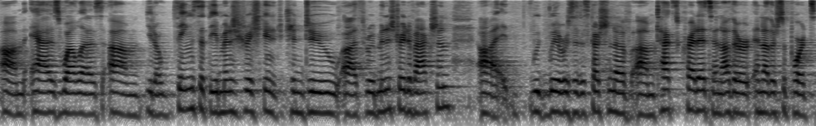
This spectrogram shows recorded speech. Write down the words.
um, as well as um, you know things that the administration can, can do uh, through administrative action. Uh, there was a discussion of um, tax credits and other and other supports,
